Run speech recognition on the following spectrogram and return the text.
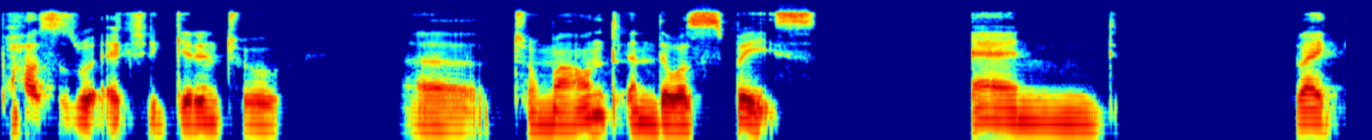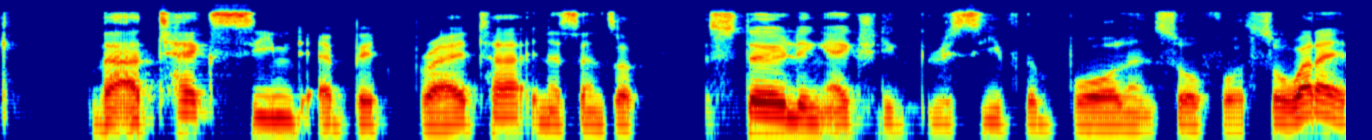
passes were actually getting to uh to Mount, and there was space, and like the attack seemed a bit brighter in a sense of Sterling actually received the ball and so forth. So what I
